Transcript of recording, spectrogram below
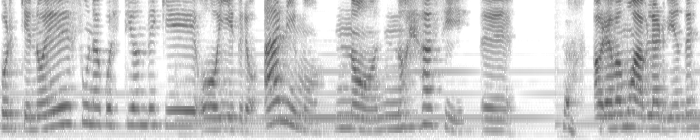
Porque no es una cuestión de que, oye, pero ánimo, no, no es así. Eh, Ahora vamos a hablar bien de,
